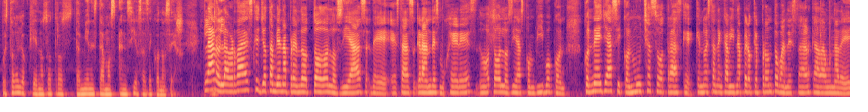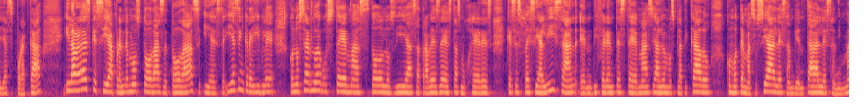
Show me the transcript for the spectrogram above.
pues todo lo que nosotros también estamos ansiosas de conocer. Claro, la verdad es que yo también aprendo todos los días de estas grandes mujeres, ¿no? Todos los días convivo con, con ellas y con muchas otras que, que no están en cabina, pero que pronto van a estar cada una de ellas por acá. Y la verdad es que sí, aprendemos todas de todas y, este, y es increíble conocer nuevos temas todos los días a través de estas mujeres que se especializan en diferentes temas, ya lo hemos platicado, como temas sociales, ambientales, animales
